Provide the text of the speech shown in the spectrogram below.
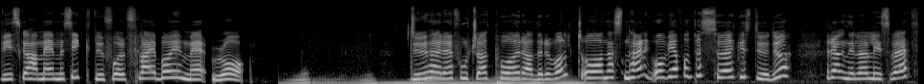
Vi skal ha mer musikk. Du får Flyboy med Raw. Du hører fortsatt på Radio Revolt og Nesten Helg, og vi har fått besøk i studio. Ragnhild og Elisabeth,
